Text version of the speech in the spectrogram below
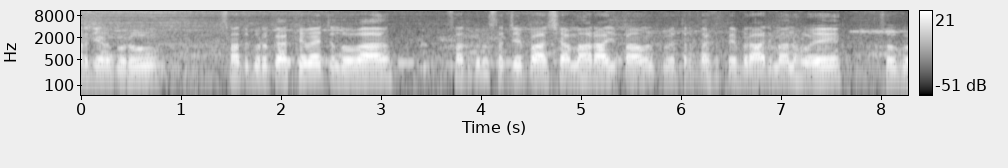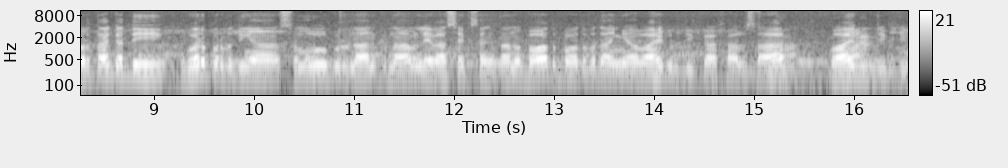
ਅਰਜਨ ਗੁਰੂ, ਸਤਿਗੁਰੂ ਕਾ ਖਿਵੈ ਚੰਦੋਵਾ। ਸਤਿਗੁਰੂ ਸੱਚੇ ਪਾਤਸ਼ਾਹ ਮਹਾਰਾਜ ਪਾਵਨ ਪਵਿੱਤਰ ਤਖਤ ਤੇ ਬਿਰਾਜਮਾਨ ਹੋਏ। ਸੋ ਗੁਰਤਾ ਗੱਦੀ, ਗੁਰਪੁਰਬ ਦੀਆਂ ਸਮੂਹ ਗੁਰੂ ਨਾਨਕ ਨਾਮ ਲੇਵਾ ਸਿੱਖ ਸੰਗਤਾਂ ਨੂੰ ਬਹੁਤ ਬਹੁਤ ਵਧਾਈਆਂ। ਵਾਹਿਗੁਰੂ ਜੀ ਕਾ ਖਾਲਸਾ, ਵਾਹਿਗੁਰੂ ਜੀ ਕੀ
